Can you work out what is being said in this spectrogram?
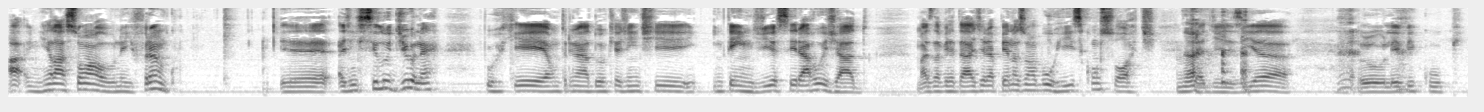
Ah, em relação ao Ney Franco, é, a gente se iludiu, né? Porque é um treinador que a gente entendia ser arrojado. Mas na verdade era apenas uma burrice com sorte. Já dizia o Levi Coupe.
